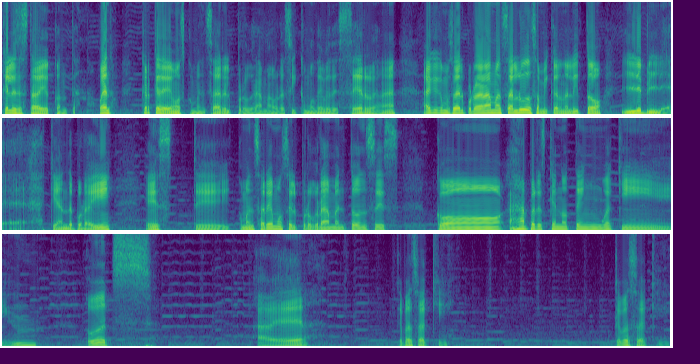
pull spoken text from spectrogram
¿Qué les estaba yo contando? Bueno, creo que debemos comenzar el programa ahora sí como debe de ser, ¿verdad? Hay que comenzar el programa. Saludos a mi carnalito Leble, que anda por ahí. Este, comenzaremos el programa entonces con... Ah, pero es que no tengo aquí... Uts. A ver. ¿Qué pasó aquí? ¿Qué pasó aquí?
